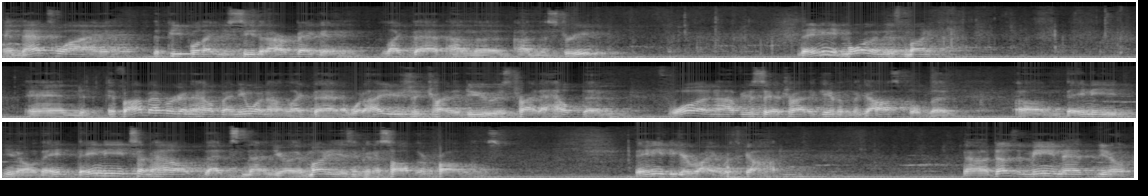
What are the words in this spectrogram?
And that's why the people that you see that are begging like that on the on the street, they need more than just money. And if I'm ever going to help anyone out like that, what I usually try to do is try to help them. One, obviously, I try to give them the gospel, but um, they need, you know, they, they need some help. That's not, you know, their money isn't going to solve their problems. They need to get right with God. Now, it doesn't mean that, you know,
